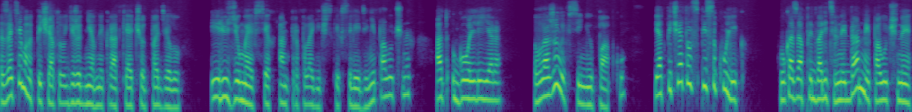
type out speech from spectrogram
Затем он отпечатал ежедневный краткий отчет по делу и резюме всех антропологических сведений, полученных от Голлиера, вложил их в синюю папку и отпечатал список улик, указав предварительные данные, полученные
